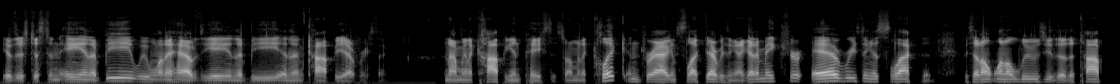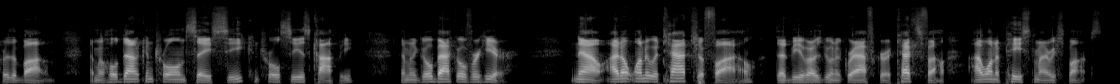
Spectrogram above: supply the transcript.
If there's just an A and a B, we want to have the A and the B, and then copy everything. And I'm going to copy and paste it. So I'm going to click and drag and select everything. I got to make sure everything is selected because I don't want to lose either the top or the bottom. I'm going to hold down Control and say C. Control C is copy. I'm going to go back over here. Now, I don't want to attach a file. That'd be if I was doing a graphic or a text file. I want to paste my response.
